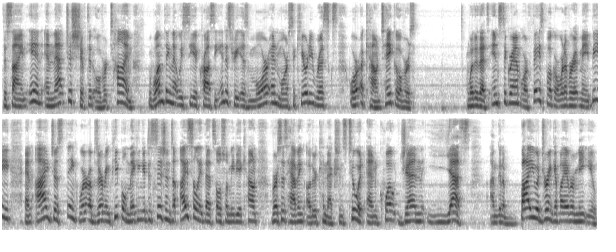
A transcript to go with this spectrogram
to sign in, and that just shifted over time. One thing that we see across the industry is more and more security risks or account takeovers whether that's Instagram or Facebook or whatever it may be. And I just think we're observing people making a decision to isolate that social media account versus having other connections to it. And quote, Jen, yes. I'm going to buy you a drink if I ever meet you.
